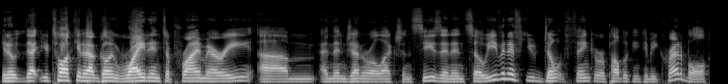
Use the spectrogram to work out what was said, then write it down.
you know that you're talking about going right into primary um, and then general election season and so even if you don't think a republican can be credible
